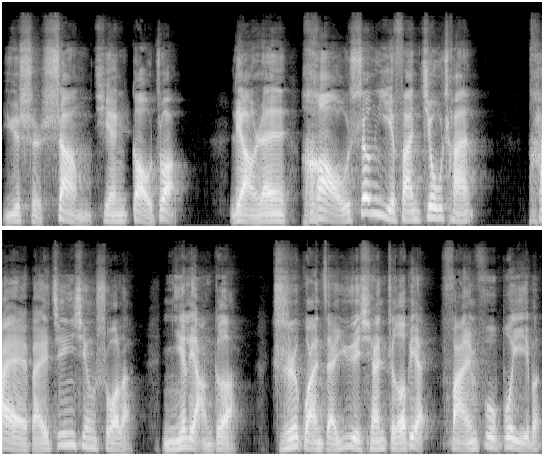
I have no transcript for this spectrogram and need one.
于是上天告状，两人好生一番纠缠。太白金星说了：“你两个只管在御前折辩，反复不已吧。”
